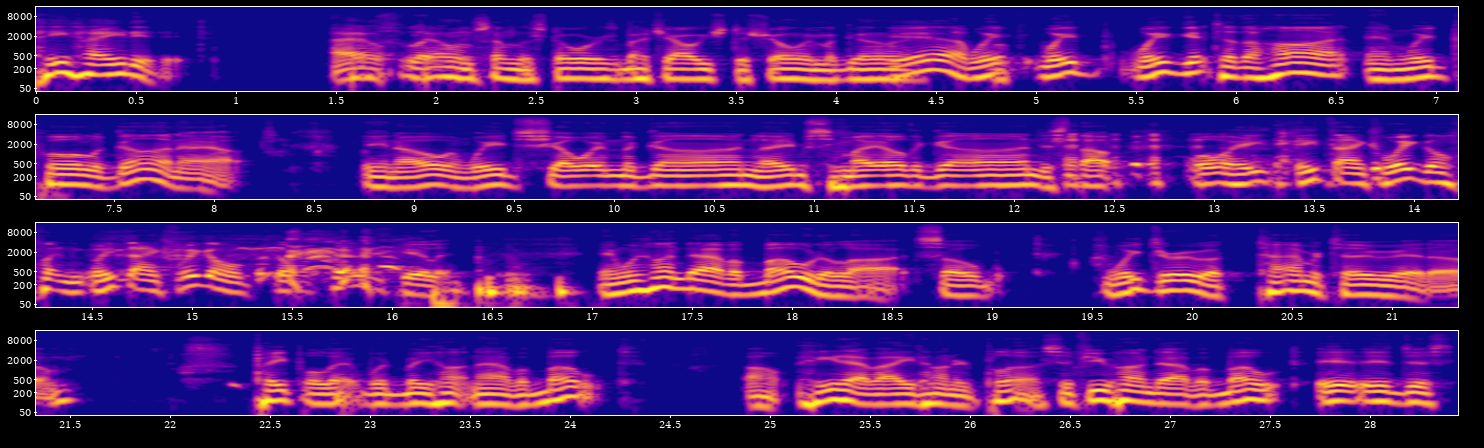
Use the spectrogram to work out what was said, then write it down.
He hated it. Absolutely. tell him some of the stories about y'all used to show him a gun. Yeah, we we we'd get to the hunt and we'd pull the gun out, you know, and we'd show him the gun, let him smell the gun. Just thought, boy, he, he thinks we going, he thinks we going to coon kill him. And we hunt out of a boat a lot, so we drew a time or two at um, people that would be hunting out of a boat. Oh, he'd have eight hundred plus. If you hunt out of a boat, it, it just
